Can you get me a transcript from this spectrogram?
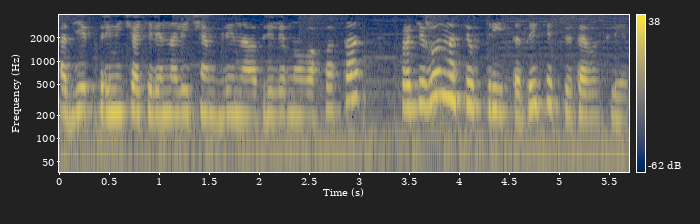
Объект примечателен наличием длинного приливного хвоста с протяженностью в 300 тысяч световых лет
